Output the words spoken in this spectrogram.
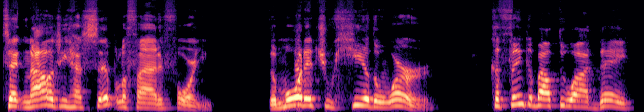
Technology has simplified it for you. The more that you hear the word, could think about through our day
